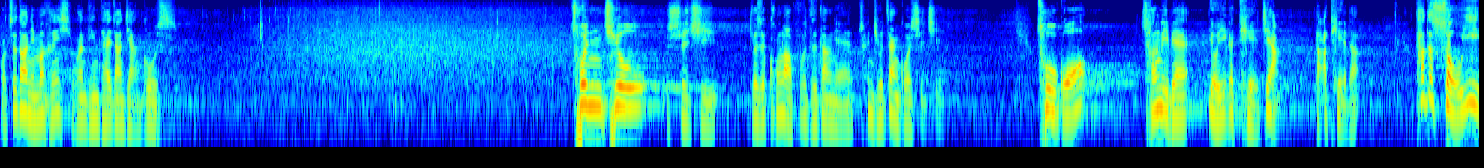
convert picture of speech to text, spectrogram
我知道你们很喜欢听台长讲故事。春秋时期，就是孔老夫子当年春秋战国时期，楚国城里边有一个铁匠，打铁的，他的手艺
